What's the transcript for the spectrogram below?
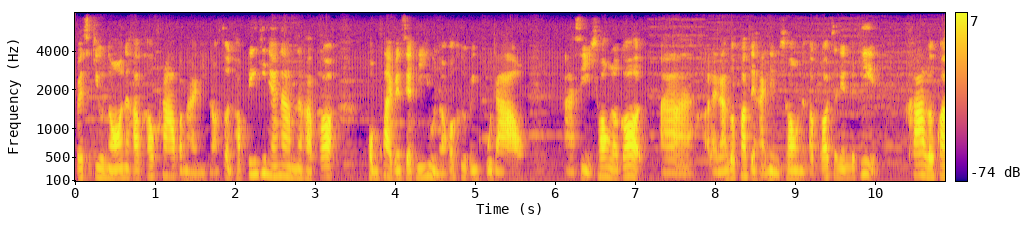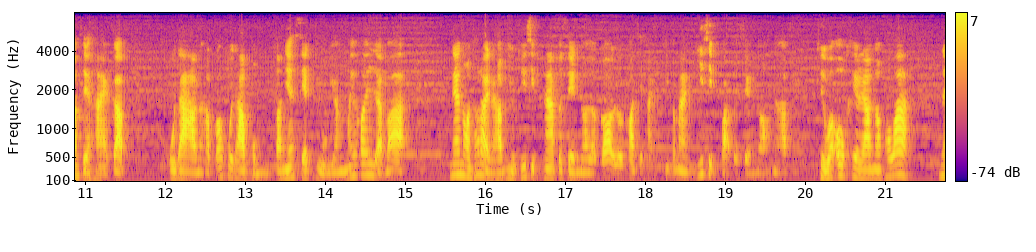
เป็นสกิลน้องนะครับคร่าวๆประมาณนี้เนาะส่วนท็อปปิ้งที่แนะนำนะครับก็ผมใส่เป็นเซตนี้อยู่เนาะก็คือเป็นคูดาวอ่าสี่ช่องแล้วก็อ่าอะไรนะลดความเสียหาย1ช่องนะครับก็จะเน้นไปที่ค่าลดความเสียหายกับคูดาวนะครับก็คูดาวผมตอนนี้เซตอยู่ยังไม่ค่อยแบบว่า แน่นอนเท่าไหร่นะครับอยู่ที่ 15%เนาะแล้วก็ลดความเสียหายที่ประมาณ 20 กว่าเปอร์เซ็นต์เนาะนะครับถือว่าโอเคแล้วเนาะเพราะว่าใน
